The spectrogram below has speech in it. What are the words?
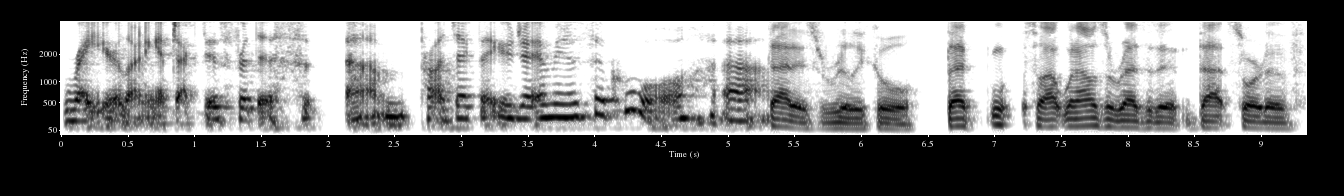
write your learning objectives for this um, project that you're doing. I mean, it's so cool. Uh, that is really cool. That so I, when I was a resident, that sort of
